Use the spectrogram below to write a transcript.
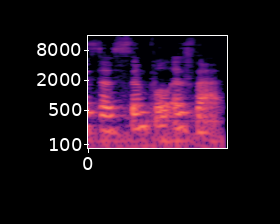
It's as simple as that.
